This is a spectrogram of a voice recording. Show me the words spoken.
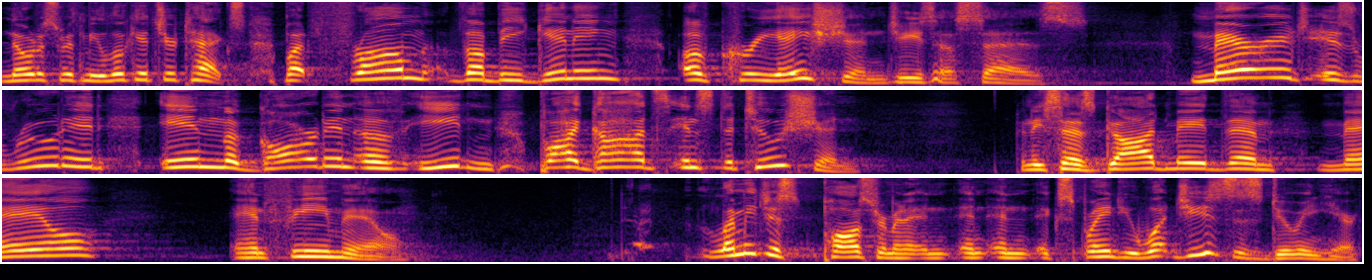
Notice with me, look at your text. But from the beginning of creation, Jesus says, marriage is rooted in the Garden of Eden by God's institution. And he says, God made them male and female. Let me just pause for a minute and, and, and explain to you what Jesus is doing here.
